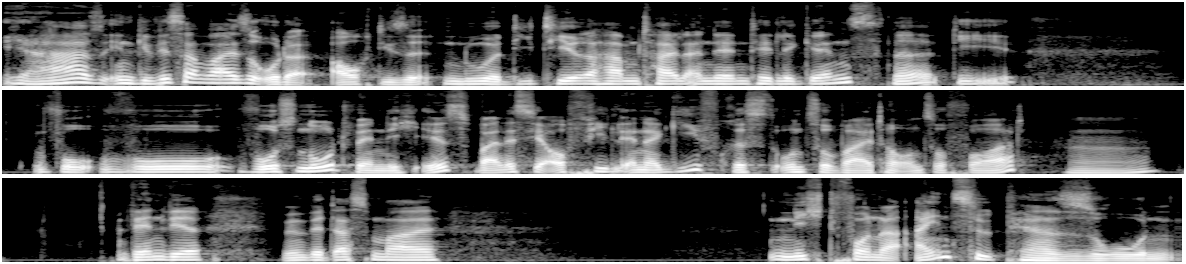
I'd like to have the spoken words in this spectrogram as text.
ja, in gewisser Weise oder auch diese nur die Tiere haben Teil an der Intelligenz, ne, die wo wo wo es notwendig ist, weil es ja auch viel Energie frisst und so weiter und so fort. Wenn wir wenn wir das mal nicht von einer Einzelperson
